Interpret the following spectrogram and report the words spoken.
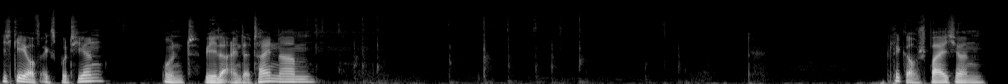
Ich gehe auf Exportieren und wähle einen Dateinamen. Klicke auf Speichern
